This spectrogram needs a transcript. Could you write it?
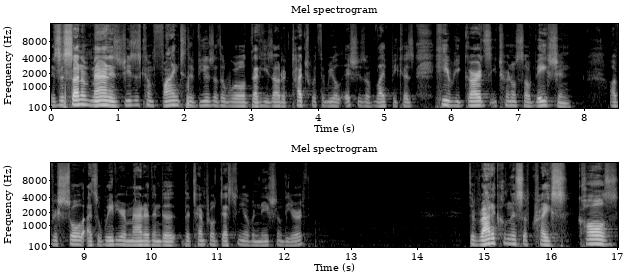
Is the Son of Man, is Jesus confined to the views of the world that he's out of touch with the real issues of life because he regards eternal salvation of your soul as a weightier matter than the, the temporal destiny of a nation of the earth? The radicalness of Christ calls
